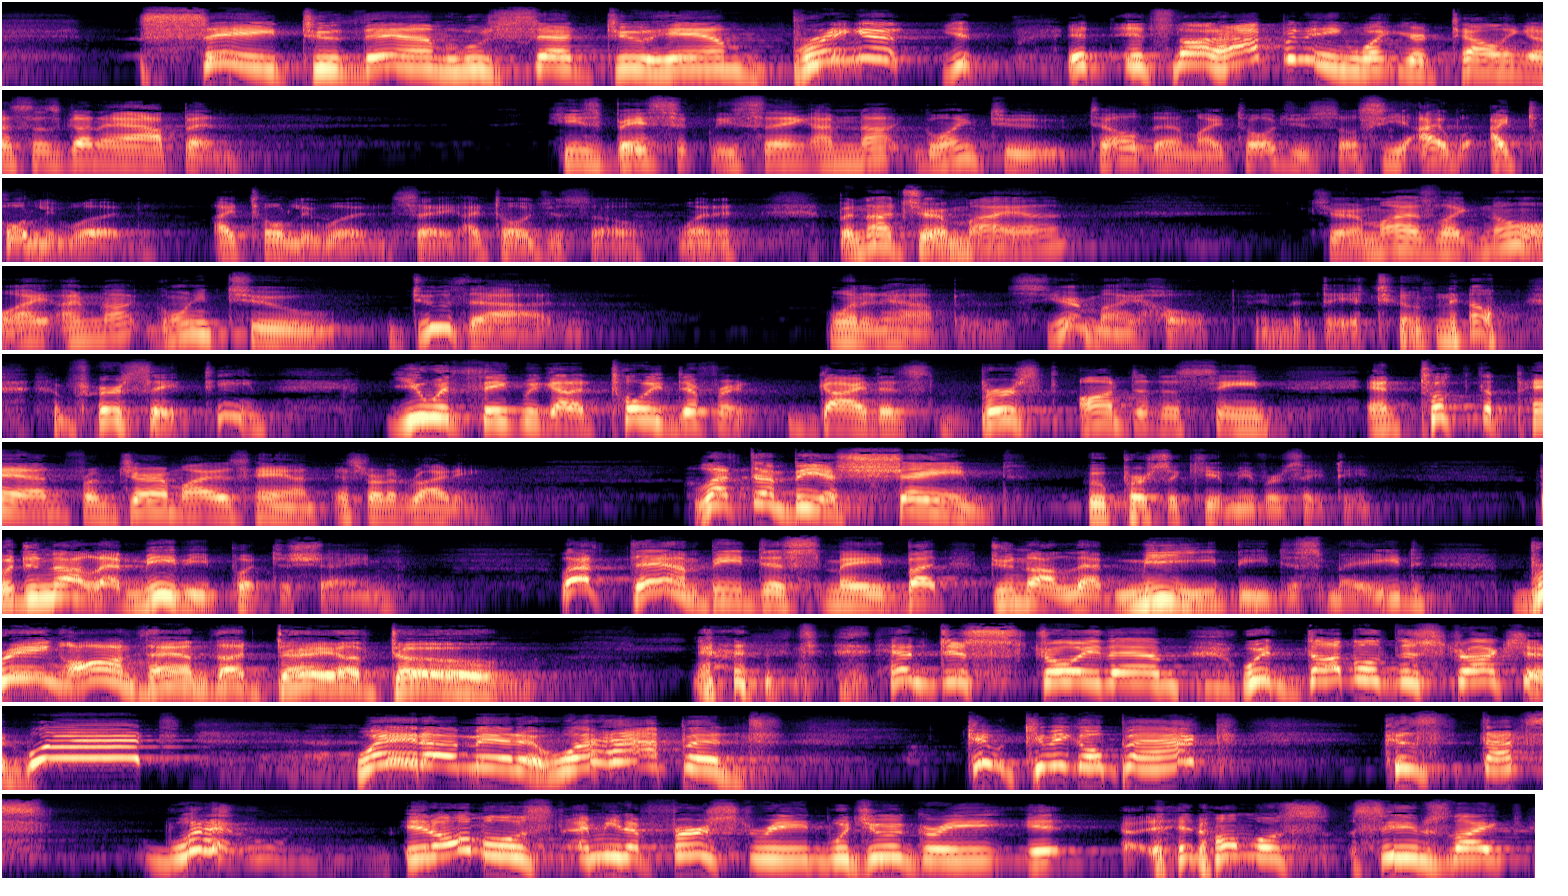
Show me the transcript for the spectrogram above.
say to them who said to him, Bring it. it. It's not happening what you're telling us is going to happen he's basically saying, I'm not going to tell them I told you so. See, I, I totally would. I totally would say, I told you so. When it, but not Jeremiah. Jeremiah's like, no, I, I'm not going to do that when it happens. You're my hope in the day of doom. Now, verse 18. You would think we got a totally different guy that's burst onto the scene and took the pen from Jeremiah's hand and started writing. Let them be ashamed who persecute me, verse 18. But do not let me be put to shame. Let them be dismayed, but do not let me be dismayed. Bring on them the day of doom and, and destroy them with double destruction. What? Wait a minute. What happened? Can, can we go back? Because that's what it, it almost, I mean, at first read, would you agree? It, it almost seems like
